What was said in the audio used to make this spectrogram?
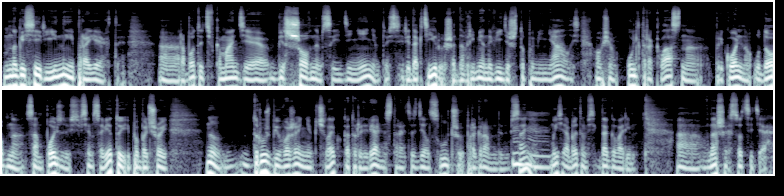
многосерийные проекты. а, работать в команде бесшовным соединением, то есть редактируешь, одновременно видишь, что поменялось. В общем, ультра классно, прикольно, удобно, сам пользуюсь, всем советую и по большой ну, дружбе, уважению к человеку, который реально старается сделать лучшую программу для написания, mm-hmm. мы об этом всегда говорим а, в наших соцсетях.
